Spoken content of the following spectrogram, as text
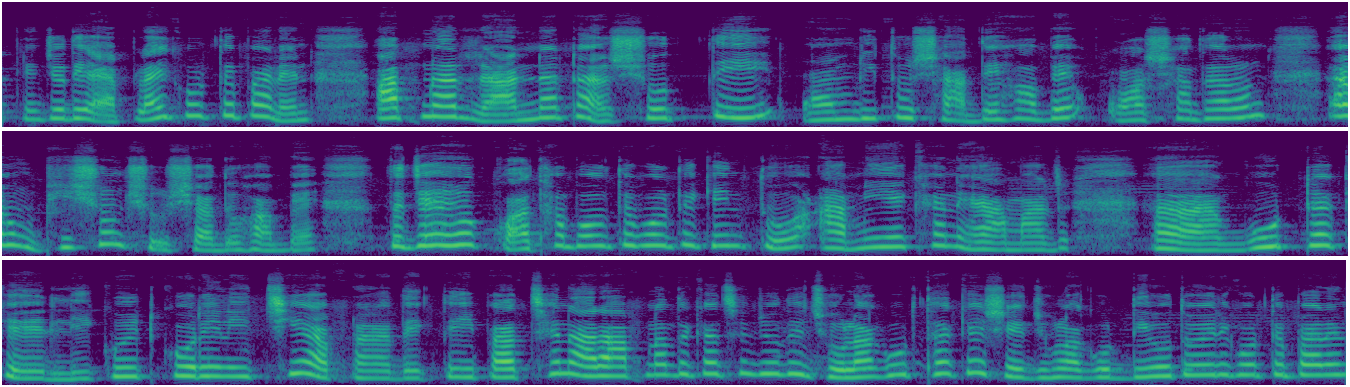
আপনি যদি অ্যাপ্লাই করতে পারেন, আপনার রান্নাটা সত্যি অমৃত স্বাদে হবে, অসাধারণ এবং ভীষণ সুস্বাদু হবে। তো যাই কথা বলতে বলতে কিন্তু আমি এখানে আমার গুড়টাকে লিকুইড করে নিচ্ছি। আপনারা দেখতেই পাচ্ছেন। আর আপনাদের কাছে যদি ঝোলা গুড় থাকে, সে ঝোলা গুড় দিয়েও তৈরি করতে পারেন।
